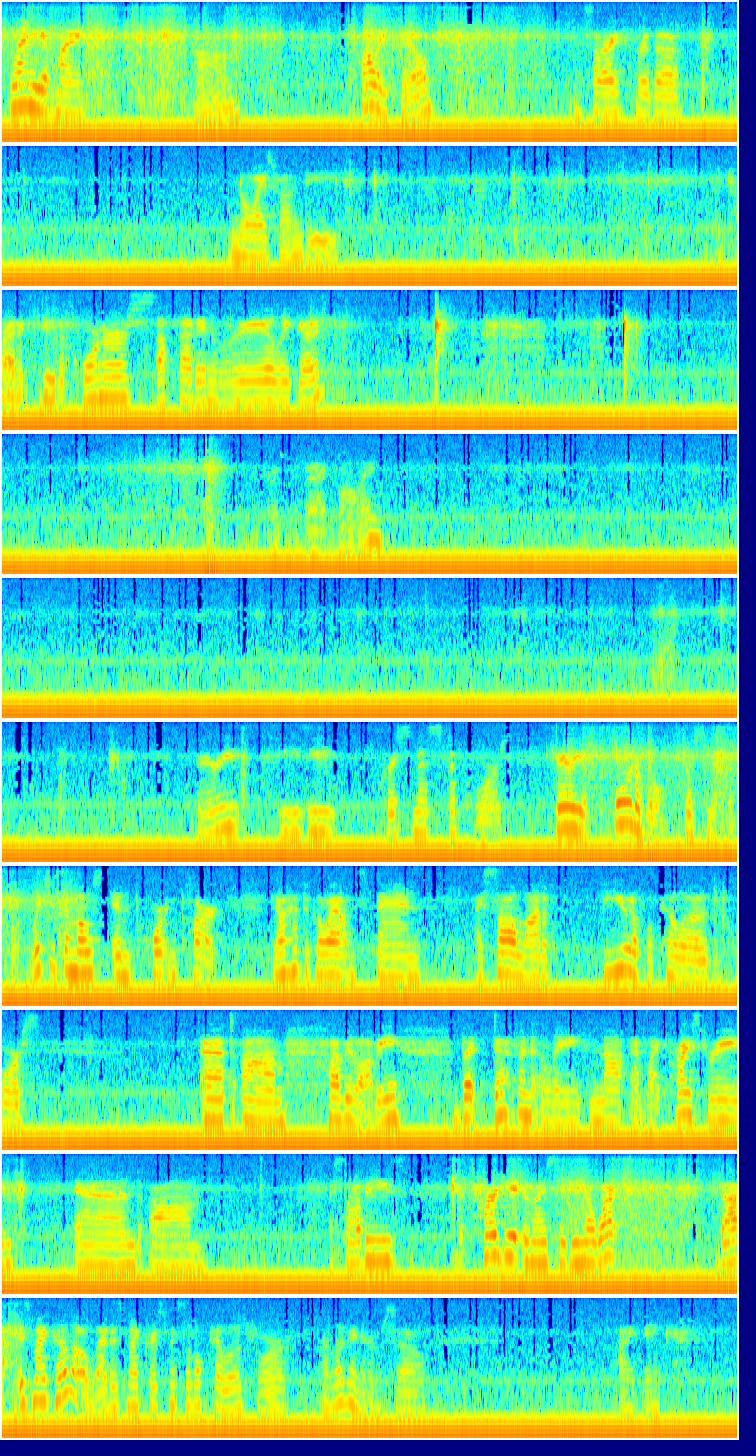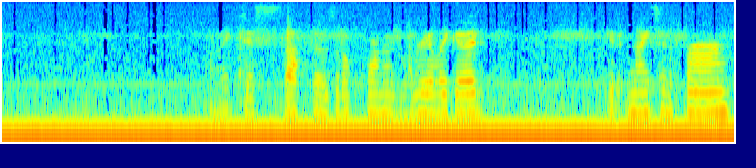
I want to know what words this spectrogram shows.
plenty of my um, polyfill. I'm sorry for the noise from the I try to do the corners, stuff that in really good. easy Christmas decors. Very affordable Christmas decor, which is the most important part. You don't have to go out and spend. I saw a lot of beautiful pillows, of course, at um, Hobby Lobby, but definitely not at my price range. And um, I saw these at Target, and I said, you know what? That is my pillow. That is my Christmas little pillows for our living room. So I think I like to stuff those little corners really good. Get it nice and firm.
